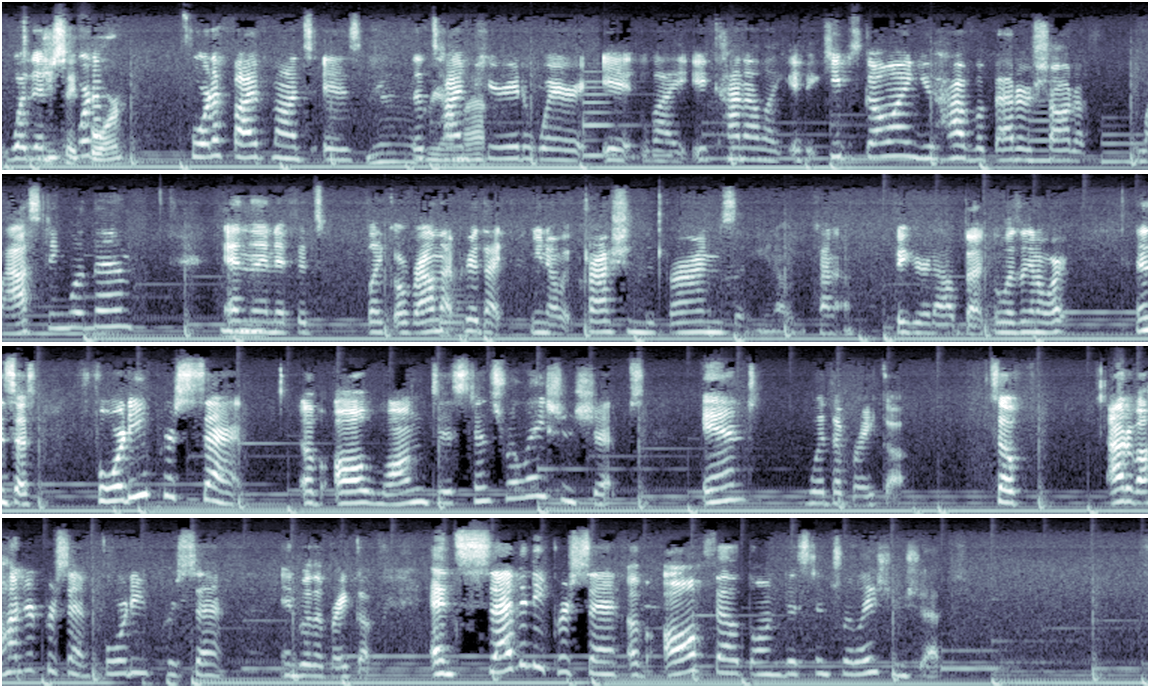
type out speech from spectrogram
within Did you say four? four? to five months is yeah, the time period where it like it kind of like if it keeps going you have a better shot of lasting with them. Mm-hmm. and then if it's like around that period that you know it crashes and burns and you know you kind of figure it out but it wasn't gonna work and it says 40% of all long distance relationships end with a breakup so out of 100% 40% end with a breakup and 70% of all failed long distance relationships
